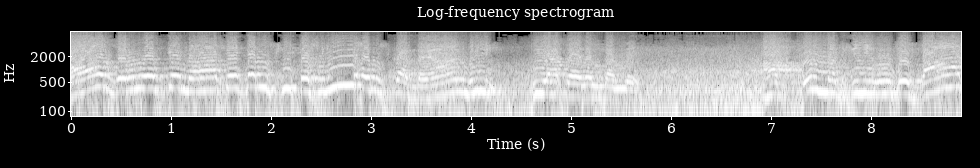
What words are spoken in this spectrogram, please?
اور ضرورت کے مواقع پر اس کی تصویر اور اس کا بیان بھی کیا پیغمبر نے۔ اب ان مزدوروں کے بعد،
